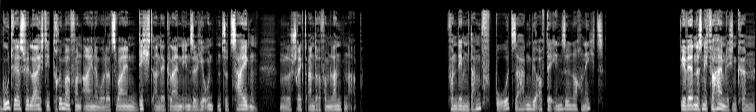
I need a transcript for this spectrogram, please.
Gut wäre es vielleicht, die Trümmer von einem oder zweien dicht an der kleinen Insel hier unten zu zeigen, nur das schreckt andere vom Landen ab. Von dem Dampfboot sagen wir auf der Insel noch nichts? Wir werden es nicht verheimlichen können,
